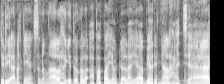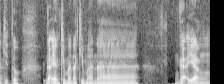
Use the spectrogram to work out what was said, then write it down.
Jadi anaknya yang seneng ngalah gitu kalau apa apa ya udahlah ya biarin ngalah aja gitu. Nggak yang gimana gimana nggak yang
